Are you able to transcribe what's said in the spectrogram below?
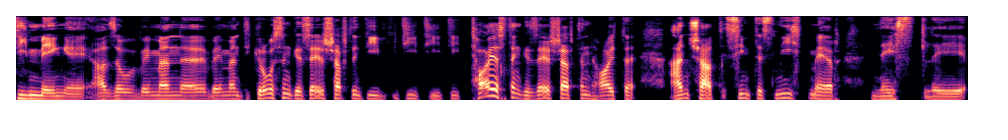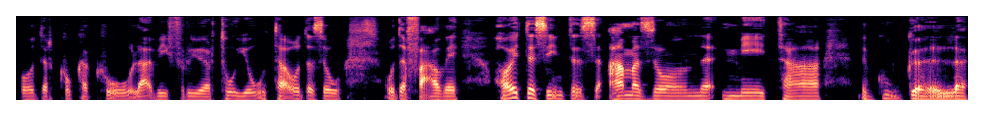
die Menge. Also wenn man, äh, wenn man die großen Gesellschaften, die, die, die, die teuersten Gesellschaften heute anschaut, sind es nicht mehr Nestle oder Coca-Cola wie früher, Toyota oder so oder VW. Heute sind es Amazon, Meta, Google.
